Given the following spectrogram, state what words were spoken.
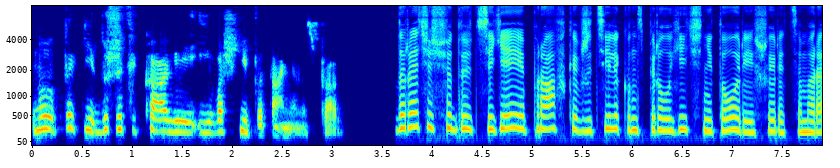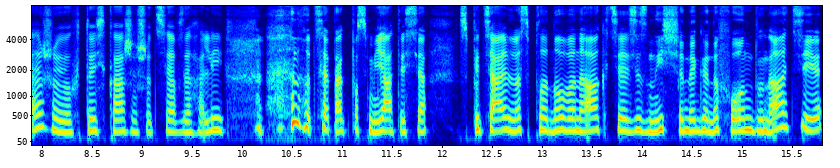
ну такі дуже цікаві і важкі питання насправді. До речі, щодо цієї правки вже цілі конспірологічні теорії ширяться мережею. Хтось каже, що це взагалі ну це так посміятися. Спеціально спланована акція зі знищення генофонду нації.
